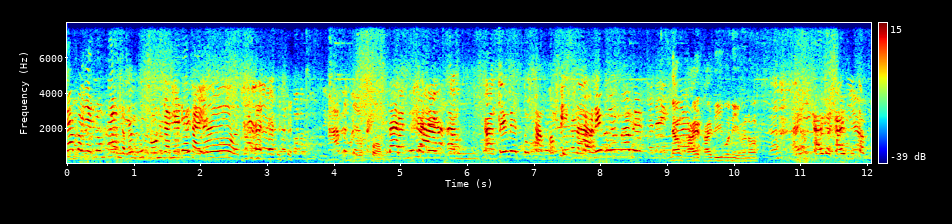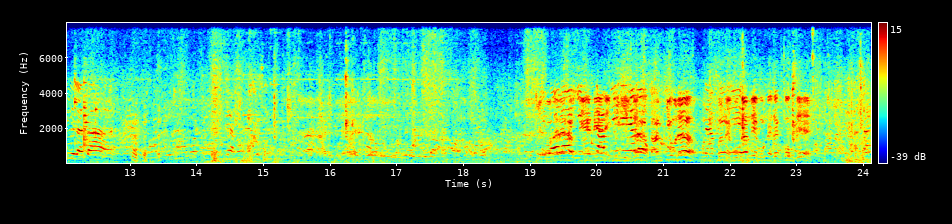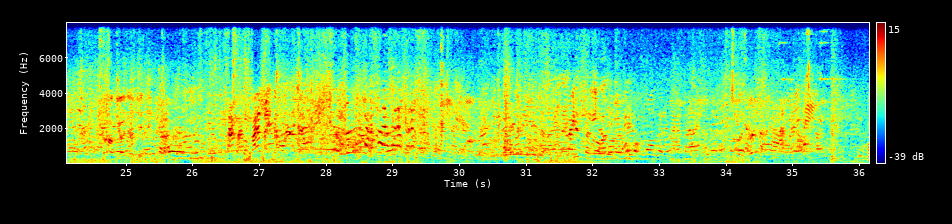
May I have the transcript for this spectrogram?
ย่าไปเห็นลงแท่นกับไปหุดหนุนกันได้ได้ค่ะเด้อ รถฟอร์มได้ที่ลาอันทางเซเว่นตรงขามเขาเพ่งจ้าได้เพิ่มมาเลยย่างขายขายดีกว่านี้ไหมเนาะขายขายกับขายดีซ้ำนี่แหละจ้าขอได้ครับนี่นี่นี่พี่ยิ้มเด้อตามคิวเด้อเบิ่งไอ้ผมนั่นนี่ผมได้จะก้มดิครับเดี๋ยวเดี๋ยว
